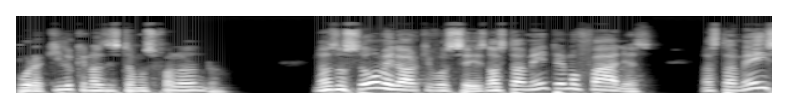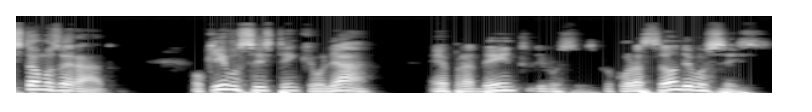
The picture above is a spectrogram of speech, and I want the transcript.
por aquilo que nós estamos falando. Nós não somos melhor que vocês, nós também temos falhas, nós também estamos errados. O que vocês têm que olhar é para dentro de vocês, para o coração de vocês.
